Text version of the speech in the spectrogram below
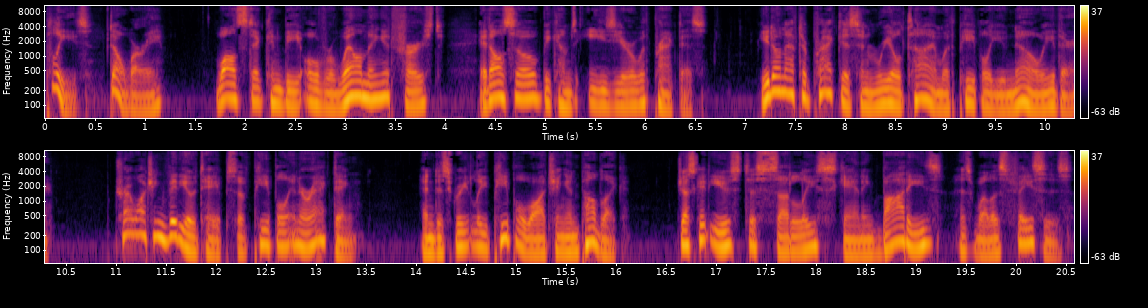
please don't worry. Whilst it can be overwhelming at first, it also becomes easier with practice. You don't have to practice in real time with people you know either. Try watching videotapes of people interacting and discreetly people watching in public. Just get used to subtly scanning bodies as well as faces.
